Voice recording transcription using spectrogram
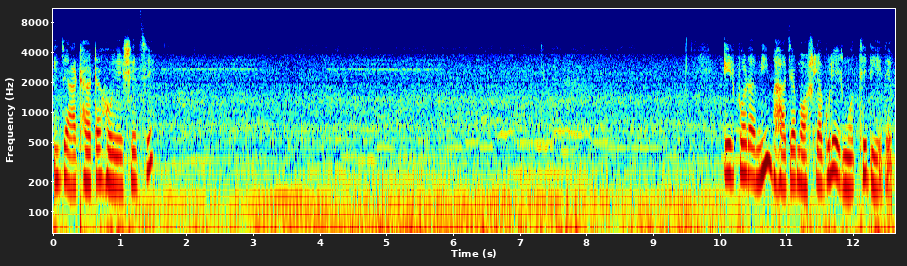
এই যে আঠা আঠা হয়ে এসেছে। এরপর আমি ভাজা মশলাগুলো এর মধ্যে দিয়ে দেব।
